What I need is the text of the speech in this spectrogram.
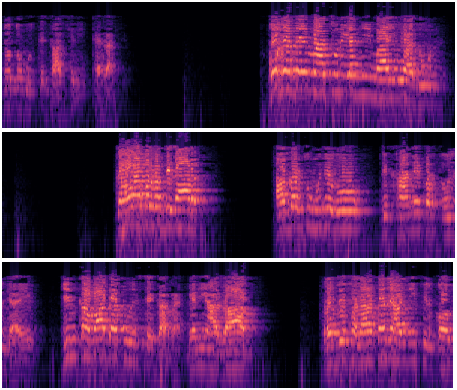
جو تم اس کے ساتھ شریک ٹھہراتے قرت ماتوری مایو ادون کہا پروردگار، اگر تو مجھے وہ دکھانے پر تل جائے جن کا وعدہ تو ان سے کر رہا ہے یعنی عذاب۔ رد فلاطا جانی پھر قوم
